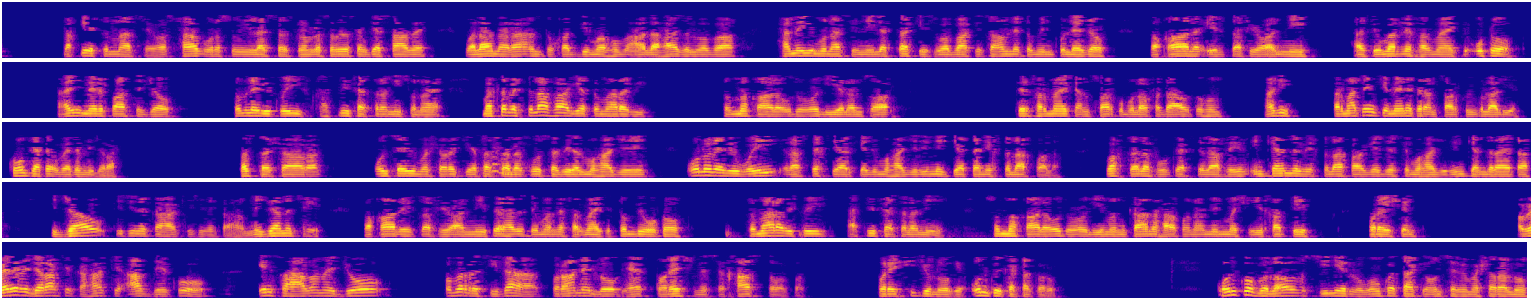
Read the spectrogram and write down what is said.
بقیہ سننا سے اصحاب رسول اللہ صلی اللہ علیہ وسلم کے اصحاب ہے ولا نرا ان تقدمهم على هذا الوباء ہمیں یہ مناسب نہیں لگتا کہ اس وبا کے سامنے تم ان کو لے جاؤ۔ فقال، ارتفع عنی حضرت عمر نے فرمایا کہ اٹھو۔ آئی، میرے پاس سے جاؤ۔ تم نے بھی کوئی حتمی فیصلہ نہیں سنایا۔ مطلب اختلاف آ گیا تمہارا بھی۔ ثم قال، ادعو لی الانصار۔ پھر فرمایا کہ انصار کو بلاؤ فدعوتهم ہاں جی فرماتے ہیں کہ میں نے پھر انصار کو بھی بلا لیا۔ کون کہتا ہے؟ عبید بن جراح۔ فاستشار۔ ان سے بھی مشورہ کیا۔ فسلکو سبیل المہاجرین۔ انہوں نے بھی وہی راستہ اختیار کیا جو مہاجرین نے کیا تھا یعنی اختلاف والا۔ وختلف ہو کے اختلاف ان کے اندر بھی اختلاف آ گیا جیسے مہاجرین کے اندر آیا تھا کہ جاؤ، کسی نے کہا، کسی نے کہا نہیں جانا چاہیے۔ فقال عنی، پھر حضرت عمر نے فرمایا کہ تم بھی اٹھو تمہارا بھی کوئی اچھی فیصلہ نہیں ہے۔ ثم قال، ادعو لمن كان هاهنا من مشيخه قریش عبید نے جراح کے کہا کہ آپ دیکھو، ان صحابہ میں جو عمر رسیدہ پرانے لوگ ہیں قریش میں سے، خاص طور پر۔ قریشی جو لوگ ہیں، ان کو اکٹھا کرو۔ ان کو بلاؤ سینئر لوگوں کو، تاکہ ان سے میں مشورہ لوں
